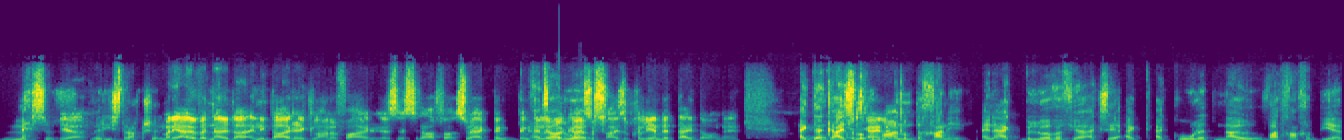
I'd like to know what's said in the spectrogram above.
massive Ja. restructuring. Maar die ou wat nou daar in die direct Lanifier is is Rafa. So ek dink dink hulle ook it hy is works. op, hy is op geleende tyd daar, né? Ek dink hy sal ook 'n Waarskynlik. man om te gaan nie. En ek beloof vir jou, ek sê ek ek call dit nou. Wat gaan gebeur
